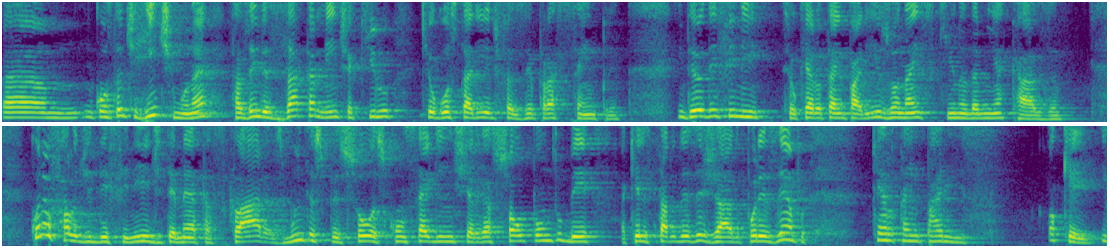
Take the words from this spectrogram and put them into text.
um, constante ritmo, né? Fazendo exatamente aquilo que eu gostaria de fazer para sempre. Então eu defini se eu quero estar em Paris ou na esquina da minha casa. Quando eu falo de definir, de ter metas claras, muitas pessoas conseguem enxergar só o ponto B, aquele estado desejado. Por exemplo, quero estar em Paris. Ok, e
